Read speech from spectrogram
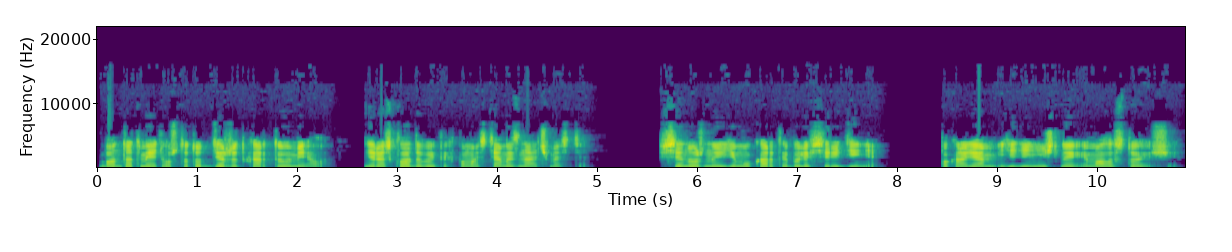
Бонд отметил, что тот держит карты умело, не раскладывает их по мастям и значимости. Все нужные ему карты были в середине, по краям единичные и малостоящие.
